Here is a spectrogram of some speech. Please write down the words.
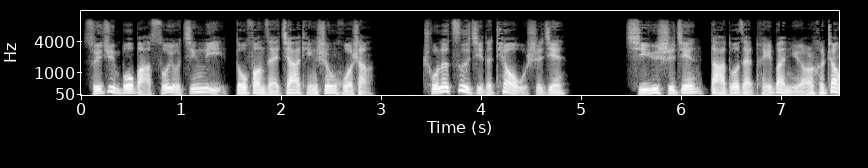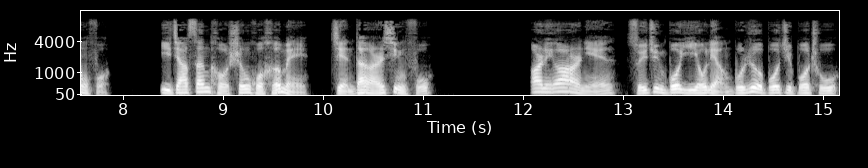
隋俊波把所有精力都放在家庭生活上，除了自己的跳舞时间，其余时间大多在陪伴女儿和丈夫，一家三口生活和美，简单而幸福。二零二二年，隋俊波已有两部热播剧播出。《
